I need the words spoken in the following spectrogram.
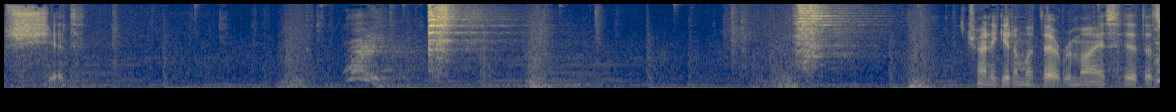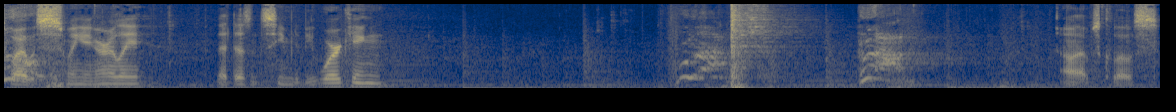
Shit. Trying to get him with that Remise hit, that's why I was swinging early. That doesn't seem to be working. Oh, that was close.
